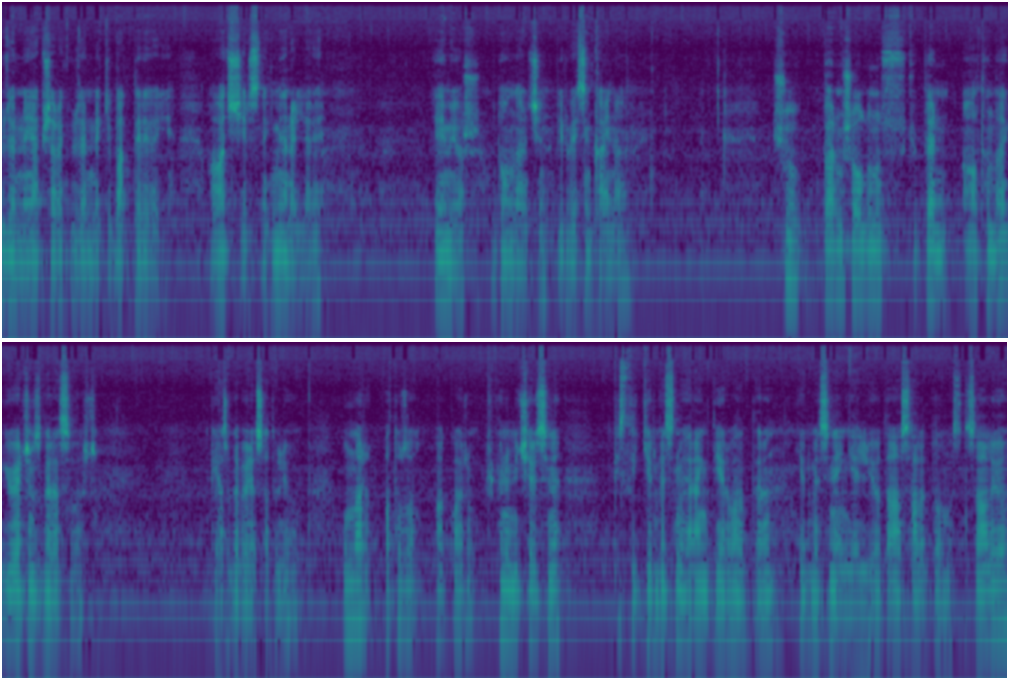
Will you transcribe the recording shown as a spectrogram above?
üzerine yapışarak üzerindeki bakteri ve ağaç içerisindeki mineralleri emiyor. Bu da onlar için bir besin kaynağı. Şu görmüş olduğunuz küplerin altında güvercin ızgarası var. Piyasada böyle satılıyor. Bunlar vatoz akvaryum küpünün içerisine pislik girmesini ve herhangi diğer balıkların girmesini engelliyor. Daha sağlıklı olmasını sağlıyor.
